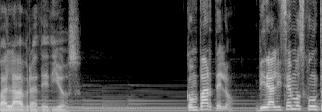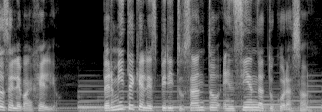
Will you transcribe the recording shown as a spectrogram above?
Palabra de Dios. Compártelo, viralicemos juntos el Evangelio. Permite que el Espíritu Santo encienda tu corazón.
